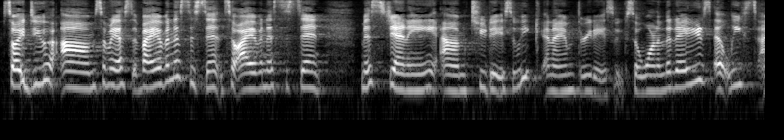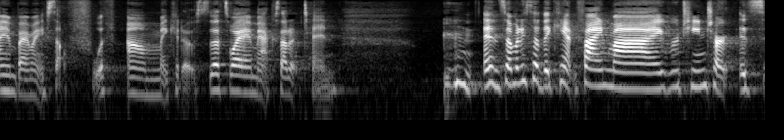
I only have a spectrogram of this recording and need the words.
So I do, um, somebody asked if I have an assistant. So I have an assistant, Miss Jenny, um, two days a week, and I am three days a week. So one of the days, at least, I am by myself with um, my kiddos. So that's why I max out at 10. and somebody said they can't find my routine chart. It's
